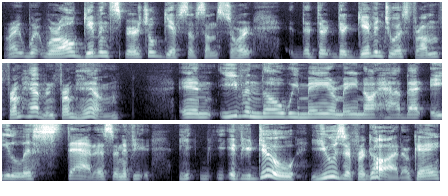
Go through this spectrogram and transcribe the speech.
Right? We're all given spiritual gifts of some sort that they're, they're given to us from, from heaven, from Him. And even though we may or may not have that A-list status, and if you if you do, use it for God, okay?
